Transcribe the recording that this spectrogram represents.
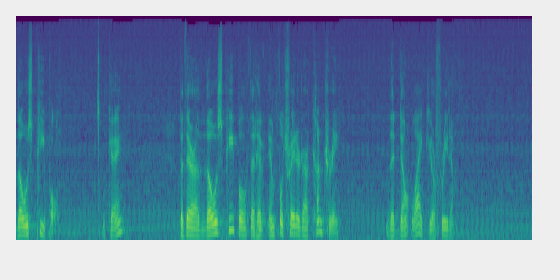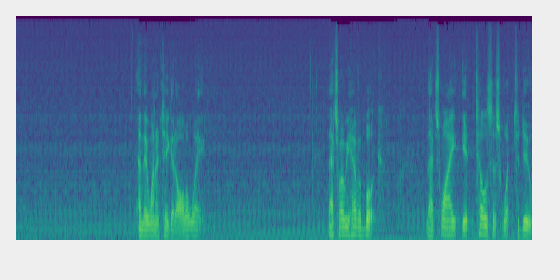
those people. Okay? But there are those people that have infiltrated our country that don't like your freedom. And they want to take it all away. That's why we have a book. That's why it tells us what to do.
